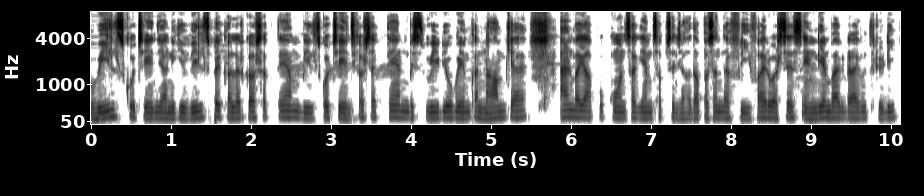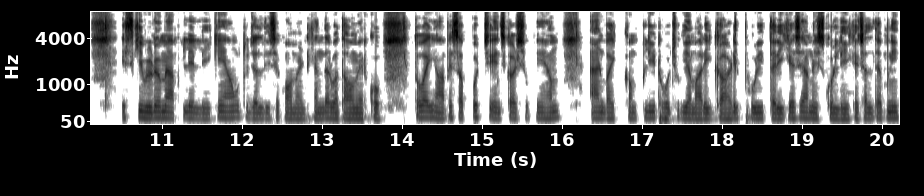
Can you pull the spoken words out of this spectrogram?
व्हील्स को चेंज यानी कि व्हील्स पे कलर कर सकते हैं, हम व्हील्स को चेंज कर सकते हैं। एंड इस वीडियो गेम का नाम क्या है? एंड भाई आपको कौन सा गेम सबसे ज़्यादा पसंद है? Free fire versus Indian bike driving three इसकी वीडियो मैं आपके लिए लेके आऊँ तो जल्दी से कॉमेंट के अंदर बताओ मेरे को। तो भाई यहाँ पर सब कुछ चेंज कर चुके हैं हम। एंड भाई कंप्लीट हो चुकी है हमारी गाड़ी पूरी तरीके से। हम इसको लेके चलते अपनी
